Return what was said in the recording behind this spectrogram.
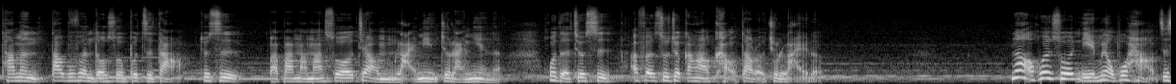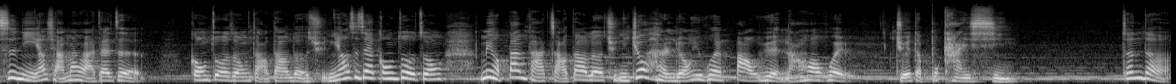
他们大部分都说不知道，就是爸爸妈妈说叫我们来念就来念了，或者就是啊分数就刚好考到了就来了。那我会说也没有不好，只是你要想办法在这工作中找到乐趣。你要是在工作中没有办法找到乐趣，你就很容易会抱怨，然后会觉得不开心。真的，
